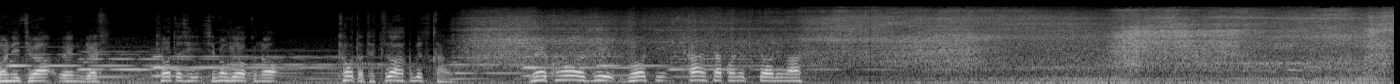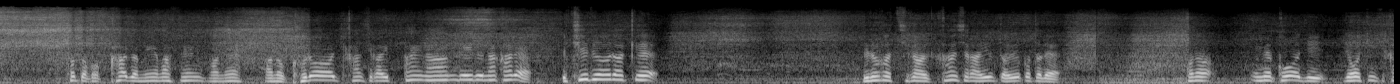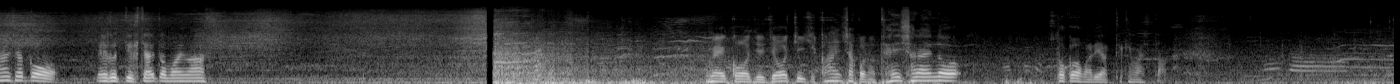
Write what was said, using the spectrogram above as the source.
こんにちは上野です。京都市下京区の京都鉄道博物館名工事蒸気機関車庫に来ております。ちょっとこうカード見えませんかね。あの黒い機関車がいっぱい並んでいる中で1両だけ色が違う機関車がいるということでこの梅小路蒸気機関車庫を巡っていきたいと思います。梅小路蒸気機関車庫の転車台のところまでやってきました。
